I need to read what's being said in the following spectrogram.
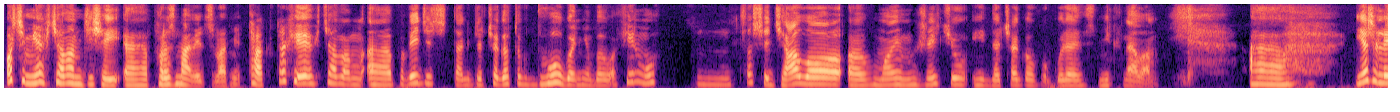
o czym ja chciałam dzisiaj e, porozmawiać z Wami? Tak, trochę chciałam e, powiedzieć, tak, dlaczego tak długo nie było filmów, mm, co się działo e, w moim życiu i dlaczego w ogóle zniknęłam. Jeżeli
